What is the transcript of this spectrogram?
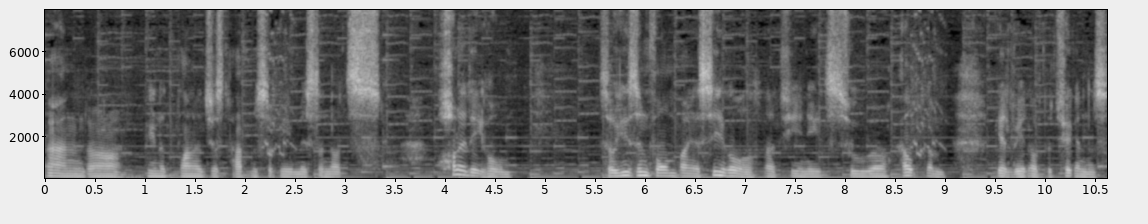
And uh, Peanut Planet just happens to be Mr. Nutz' holiday home. So he's informed by a seagull that he needs to uh, help them get rid of the chickens.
